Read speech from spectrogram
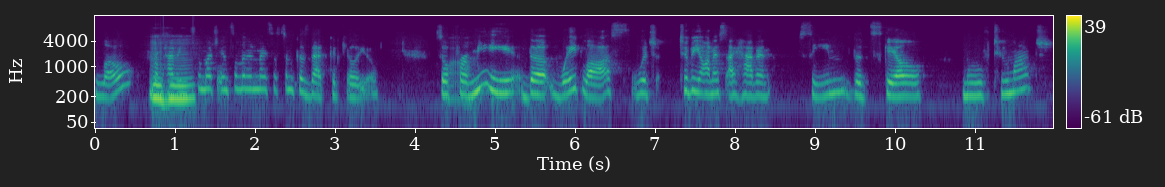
low from having too much insulin in my system because that could kill you. So for me, the weight loss, which to be honest, I haven't seen the scale move too much,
